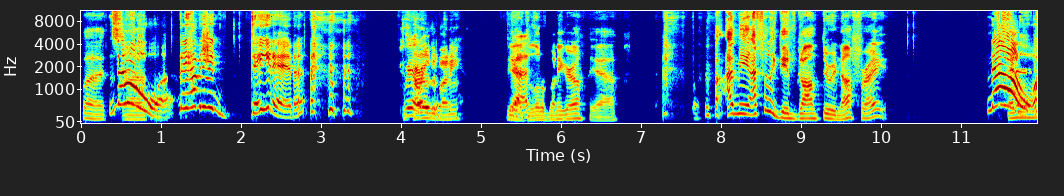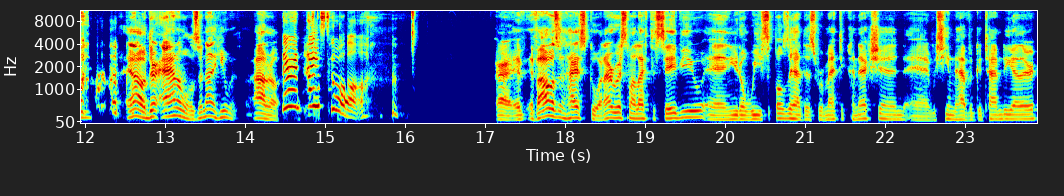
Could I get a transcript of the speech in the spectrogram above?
but uh, no, they haven't even dated. Haru really? the bunny. yeah, Yeah. the little bunny girl, yeah. But, but, I mean, I feel like they've gone through enough, right? No, then- no, they're animals. They're not humans. I don't know. they're in high school. all right if, if i was in high school and i risked my life to save you and you know we supposedly had this romantic connection and we seem to have a good time together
